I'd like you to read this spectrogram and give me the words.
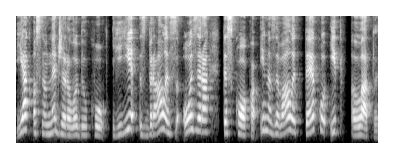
як основне джерело білку. Її збирали з озера Тескоко і називали теку іт латль.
